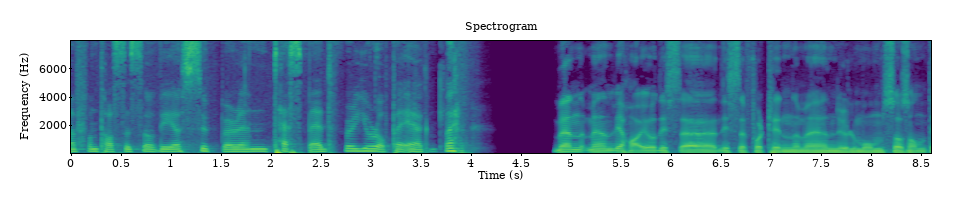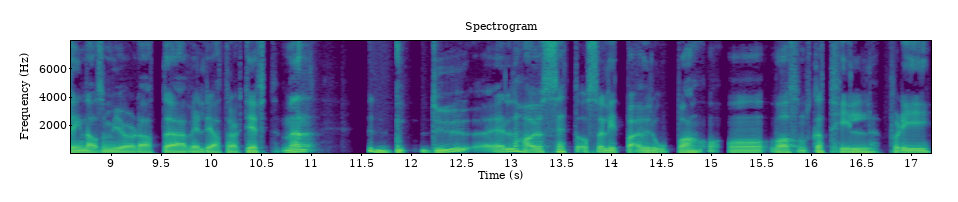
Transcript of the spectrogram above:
er fantastisk, og vi er super en testbed for Europa, egentlig. Men, men vi har jo disse, disse fortrinnene med nullmoms og sånne ting, da, som gjør det at det er veldig attraktivt. Men du eller, har jo sett også litt på Europa og, og hva som skal til. Fordi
